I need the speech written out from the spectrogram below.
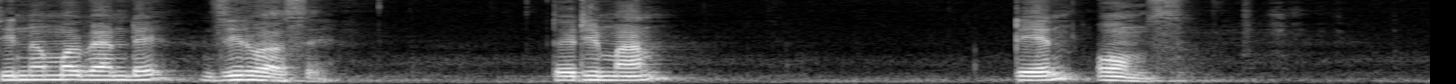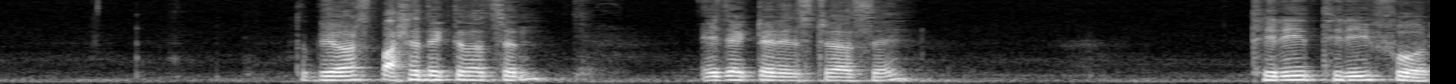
তিন নম্বর ব্যান্ডে জিরো আছে। তো এটির মান টেন ওমস তো ভিউয়ার্স পাশে দেখতে পাচ্ছেন, এই যে একটা রেজিস্টার আছে থ্রি থ্রি ফোর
